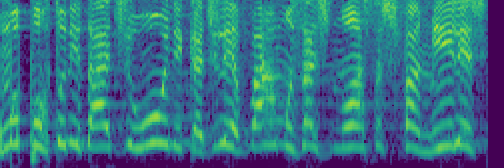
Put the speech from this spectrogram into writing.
uma oportunidade única de levarmos as nossas famílias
